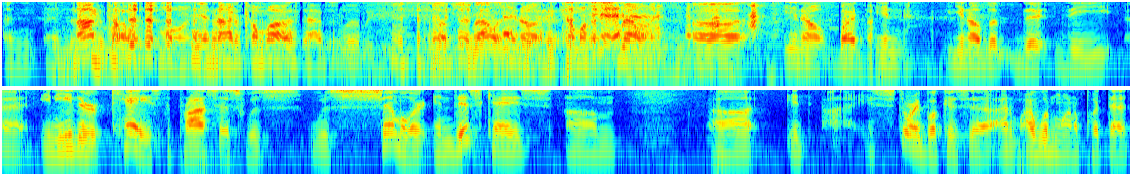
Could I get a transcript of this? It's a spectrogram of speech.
And, and, not come up smelling, and not come up, absolutely. Come up smelling. You know, they come up smelling. Uh, you know, but in you know the the, the uh, in either case the process was was similar. In this case, um, uh, it uh, storybook is uh, I, don't- I wouldn't want to put that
